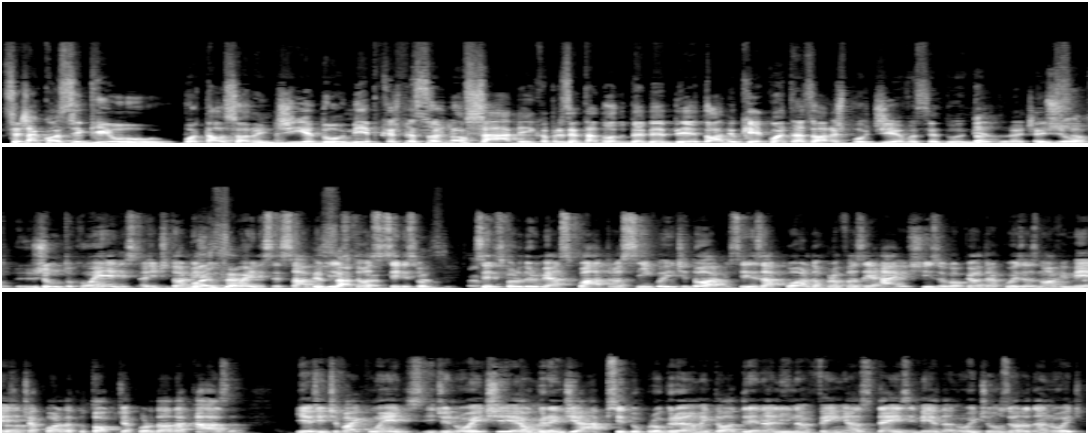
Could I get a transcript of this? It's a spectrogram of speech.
Você já conseguiu botar o sono em dia, dormir? Porque as pessoas não sabem que o apresentador do BBB dorme o quê? Quantas horas por dia você dormia então, durante a edição? Junto, junto com eles. A gente dorme pois junto é. com eles, você sabe Exato. disso. Então, se, eles, se eles forem dormir às quatro, às cinco, a gente dorme. Se eles acordam para fazer raio-x ou qualquer outra coisa às nove nove e meia, a gente ah. acorda com o toque de acordar da casa. E a gente vai com eles. E de noite é o ah. grande ápice do programa, então a adrenalina vem às 10 e meia da noite, 11 horas da noite,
